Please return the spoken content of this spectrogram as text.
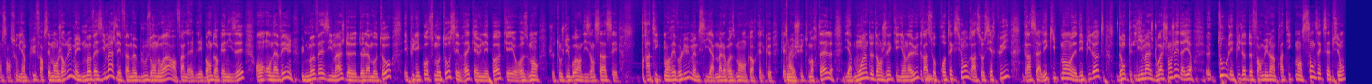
on s'en souvient plus forcément aujourd'hui, mais une mauvaise image. Les fameux blousons noirs, enfin les bandes organisées, on, on avait une, une mauvaise image de, de la moto. Et puis les courses moto, c'est vrai qu'à une époque, et heureusement, je touche du bois en disant ça, c'est pratiquement révolu, même s'il y a malheureusement encore quelques, quelques Ouais. chutes mortelles. Il y a moins de dangers qu'il y en a eu grâce aux protections, grâce au circuit, grâce à l'équipement euh, des pilotes. Donc l'image doit changer. D'ailleurs, euh, tous les pilotes de Formule 1, pratiquement sans exception,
